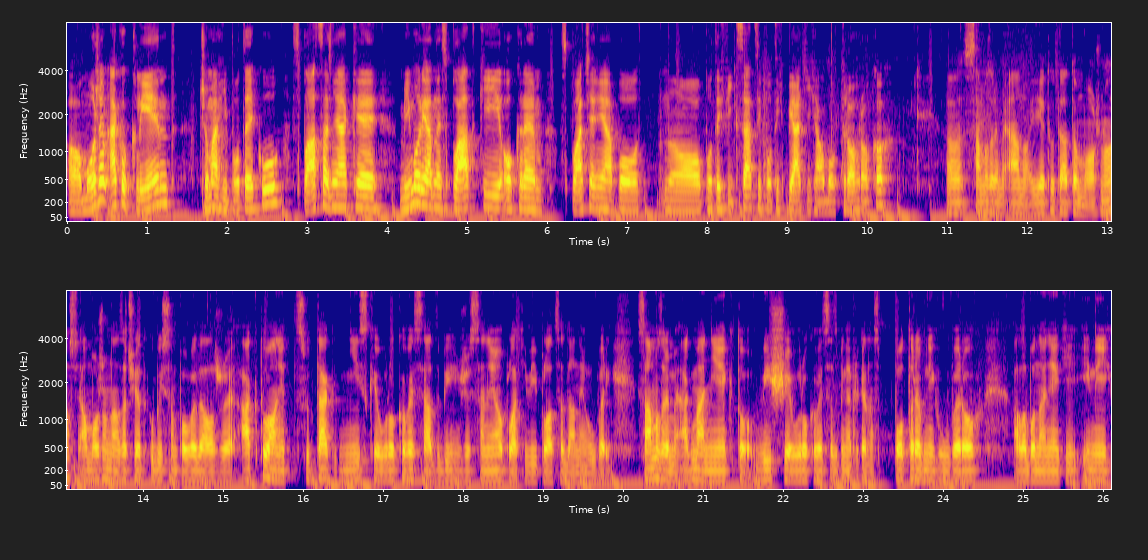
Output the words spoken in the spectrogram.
Môžem ako klient čo má hypotéku, splácať nejaké mimoriadne splátky okrem splatenia po, no, po tej fixácii, po tých 5 alebo 3 rokoch? Samozrejme áno, je tu táto možnosť, ale možno na začiatku by som povedal, že aktuálne sú tak nízke úrokové sadzby, že sa neoplatí vyplácať dané úvery. Samozrejme, ak má niekto vyššie úrokové sadzby napríklad na spotrebných úveroch alebo na nejakých iných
